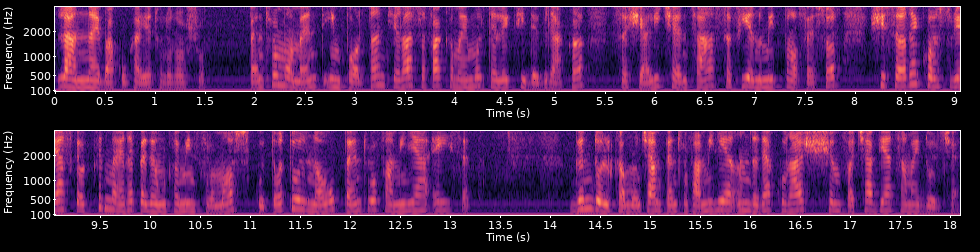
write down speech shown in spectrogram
La naiba cu caietul roșu. Pentru un moment, important era să facă mai multe lecții de greacă, să-și ia licența, să fie numit profesor și să reconstruiască cât mai repede un cămin frumos, cu totul nou, pentru familia Eiset. Gândul că munceam pentru familie îmi dădea curaj și îmi făcea viața mai dulce.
